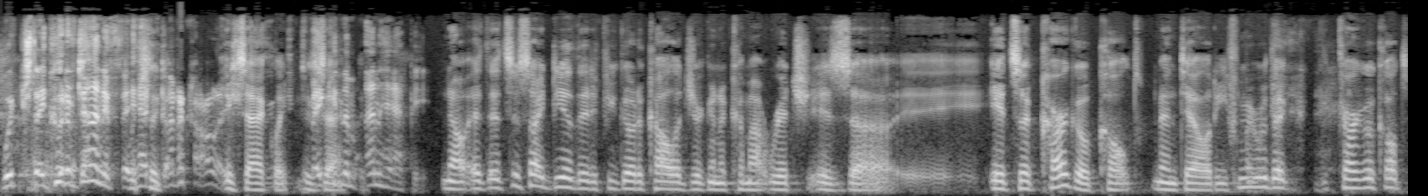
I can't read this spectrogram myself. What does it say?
Which they could have done if they hadn't gone to college. Exactly. It's exactly. making them unhappy. No, it's this idea that if you go to college, you're going to come out rich. Is uh, it's a cargo cult mentality. Familiar with the cargo cult?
